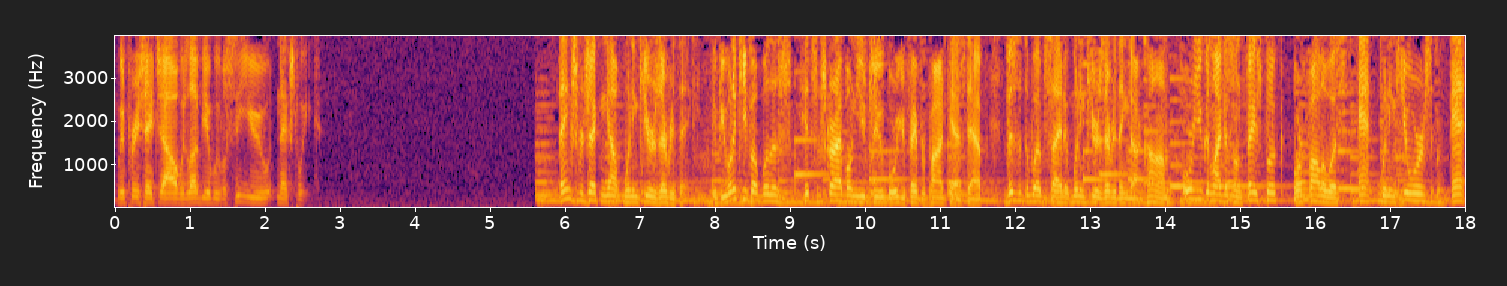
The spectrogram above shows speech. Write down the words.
We appreciate y'all. We love you. We will see you next week. Thanks for checking out Winning Cures Everything. If you want to keep up with us, hit subscribe on YouTube or your favorite podcast app. Visit the website at winningcureseverything.com or you can like us on Facebook or follow us at Winning Cures, at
